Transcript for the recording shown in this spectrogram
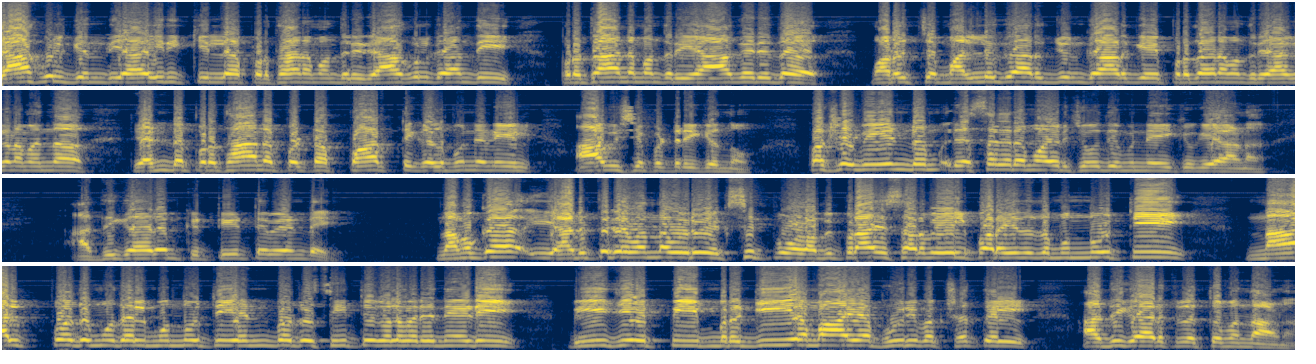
രാഹുൽ ഗാന്ധി ആയിരിക്കില്ല. പ്രധാനമന്ത്രി രാഹുൽ ഗാന്ധി പ്രധാനമന്ത്രി ആകരുത്. മറിച്ച് മല്ലികാർജുൻ ഖാർഗെ പ്രധാനമന്ത്രിയാകണമെന്ന് രണ്ട് പ്രധാനപ്പെട്ട പാർട്ടികൾ മുന്നണിയിൽ ആവശ്യപ്പെട്ടിരിക്കുന്നു. പക്ഷേ വീണ്ടും രസകരമായ ഒരു ചോദ്യം ഉന്നയിക്കുകയാണ്. അധികാരം കിട്ടിയിട്ട് വേണ്ടേ? നമുക്ക് ഈ അടുത്തിടെ വന്ന ഒരു എക്സിറ്റ് പോൾ അഭിപ്രായ സർവേയിൽ പറയുന്നത് മുന്നൂറ്റി നാൽപ്പത് മുതൽ മുന്നൂറ്റി എൺപത് സീറ്റുകൾ വരെ നേടി ബി ജെ പി മൃഗീയമായ ഭൂരിപക്ഷത്തിൽ അധികാരത്തിലെത്തുമെന്നാണ്.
